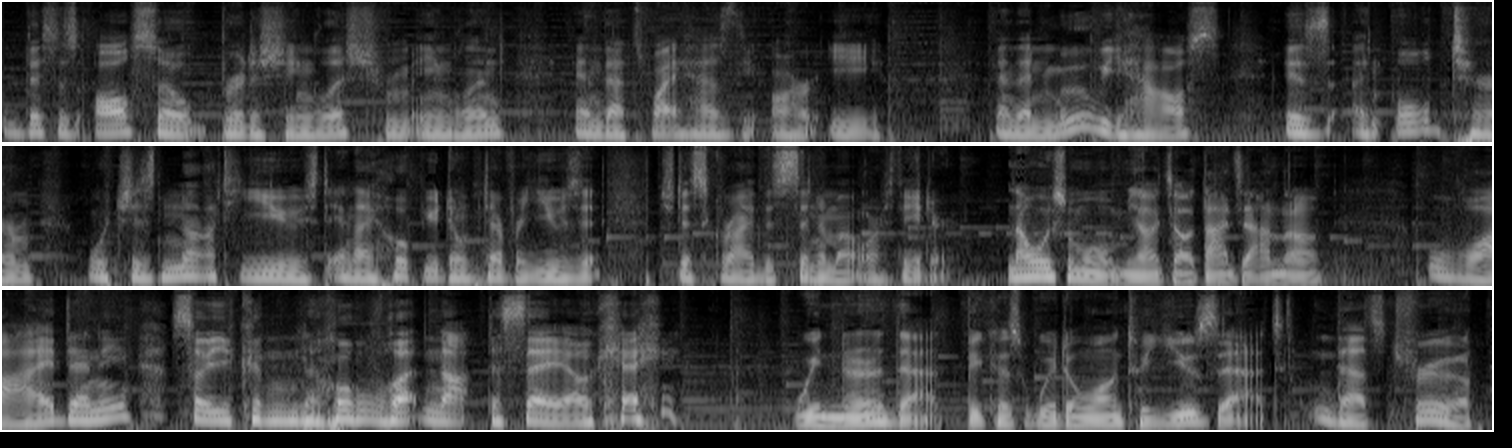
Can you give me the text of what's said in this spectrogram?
this is also British English from England, and that's why it has the RE. And then movie house is an old term which is not used, and I hope you don't ever use it to describe the cinema or theater. 那为什么我们要教大家呢 Why, Denny? So you can know what not to say, okay? We know that because we don't want to use that. That's true.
